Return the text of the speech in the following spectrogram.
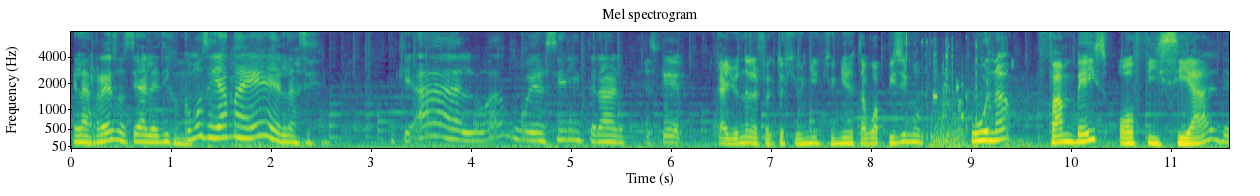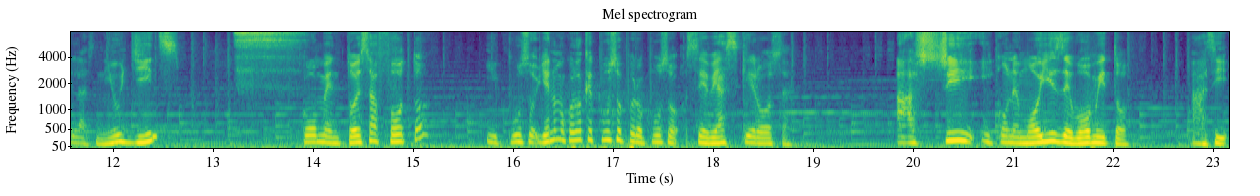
En las redes sociales dijo, Mm. ¿cómo se llama él? Así. Que, ah, lo amo, y así literal. Es que cayó en el efecto Hyunjin. Hyunjin está guapísimo. Una fanbase oficial de las New Jeans comentó esa foto y puso, ya no me acuerdo qué puso, pero puso, se ve asquerosa. Así y con emojis de vómito. Así,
